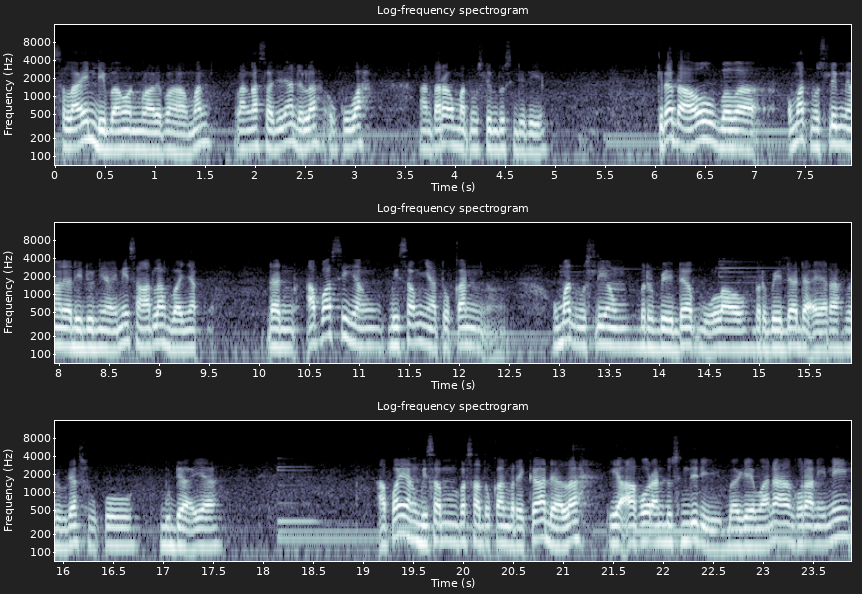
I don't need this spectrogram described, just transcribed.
selain dibangun melalui pahaman, langkah selanjutnya adalah ukuah antara umat muslim itu sendiri. Kita tahu bahwa umat muslim yang ada di dunia ini sangatlah banyak dan apa sih yang bisa menyatukan umat muslim yang berbeda pulau, berbeda daerah, berbeda suku, budaya. Apa yang bisa mempersatukan mereka adalah ya Al-Qur'an itu sendiri. Bagaimana Al-Qur'an ini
